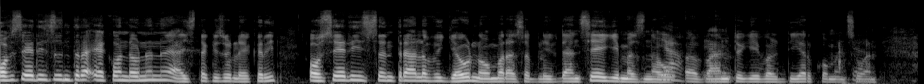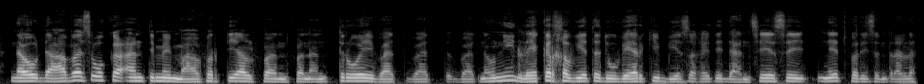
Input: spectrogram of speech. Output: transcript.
Of sê die sentrale ek kon nou nie hy stukkie so lekker nie. Of sê die sentrale vir jou nommer asseblief dan sê jy mos nou Ja, ja, uh, ja. want toe jy wil deurkom en so aan Nou daar was ook 'n antie my ma vertel van van 'n trooi wat wat wat nou nie lekker geweet het hoe werk die besigheid nie. Dan sê sy net vir die sentrale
